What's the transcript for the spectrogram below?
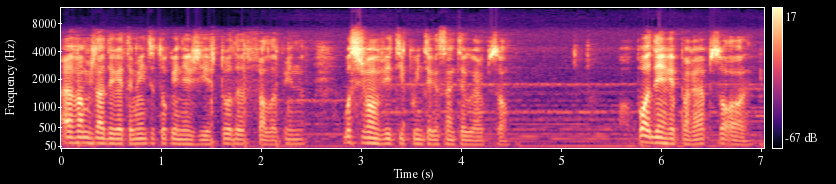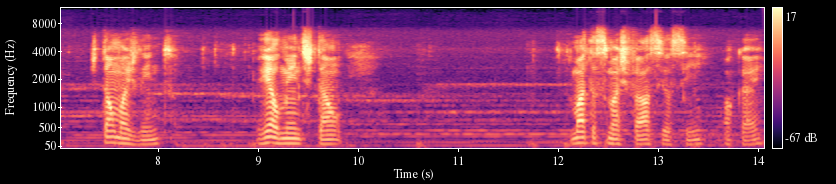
Ah, vamos lá diretamente, eu estou com energias todas, vale a pena. Vocês vão ver tipo interessante agora pessoal. Podem reparar pessoal, olha estão mais lento. Realmente estão. Mata-se mais fácil assim, ok.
